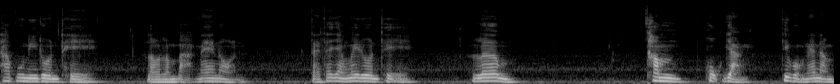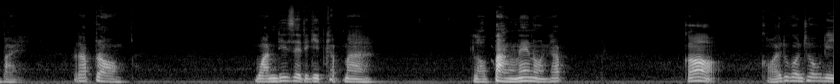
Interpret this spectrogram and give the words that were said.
ถ้าพรุ่งนี้โดนเท เราลำบากแน่นอน แต่ถ้ายังไม่โดนเท เริ่มทำหกอย่างที่ผมแนะนำไป รับรอง วันที่เศรษฐกิจกลับมา เราปังแน่นอนครับ ก็ขอให้ทุกคนโชคดี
